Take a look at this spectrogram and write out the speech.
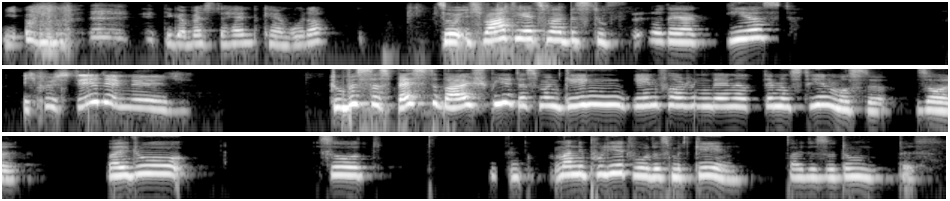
Digga, beste Handcam, oder? So, ich warte jetzt mal, bis du reagierst. Ich verstehe den nicht. Du bist das beste Beispiel, dass man gegen Genforschung de demonstrieren musste, soll. Weil du so manipuliert wurdest mit Gen. Weil du so dumm bist.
